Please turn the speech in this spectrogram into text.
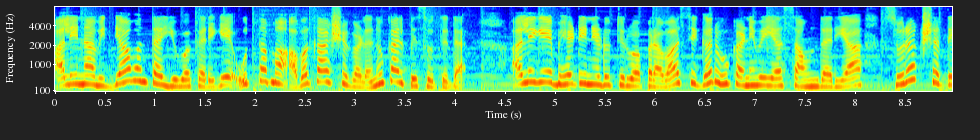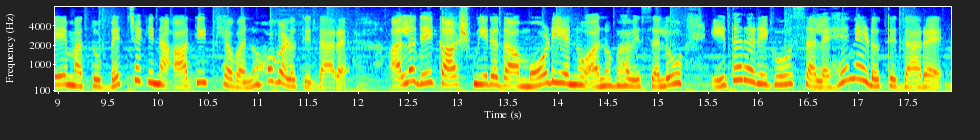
ಅಲ್ಲಿನ ವಿದ್ಯಾವಂತ ಯುವಕರಿಗೆ ಉತ್ತಮ ಅವಕಾಶಗಳನ್ನು ಕಲ್ಪಿಸುತ್ತಿದೆ. ಅಲ್ಲಿಗೆ ಭೇಟಿ ನೀಡುತ್ತಿರುವ ಪ್ರವಾಸಿಗರು ಕಣಿವೆಯ ಸೌಂದರ್ಯ, ಸುರಕ್ಷತೆ ಮತ್ತು ಬೆಚ್ಚಗಿನ ಆತಿಥ್ಯವನ್ನು ಹೊಗಳುತ್ತಿದ್ದಾರೆ. ಅಲ್ಲದೆ ಕಾಶ್ಮೀರದ ಮೋಡಿಯನ್ನು ಅನುಭವಿಸಲು ಇತರರಿಗೂ ಸಲಹೆ ನೀಡುತ್ತಿದ್ದಾರೆ.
